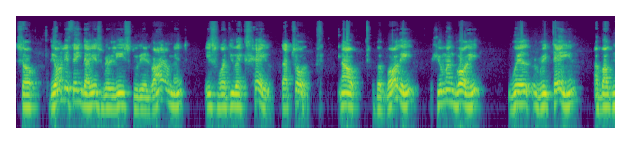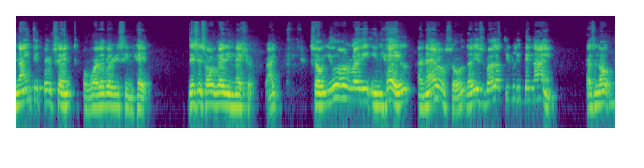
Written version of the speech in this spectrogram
So the only thing that is released to the environment is what you exhale. That's all. Now, the body, human body, will retain about 90% of whatever is inhaled. This is already measured, right? So you already inhale an aerosol that is relatively benign, has no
